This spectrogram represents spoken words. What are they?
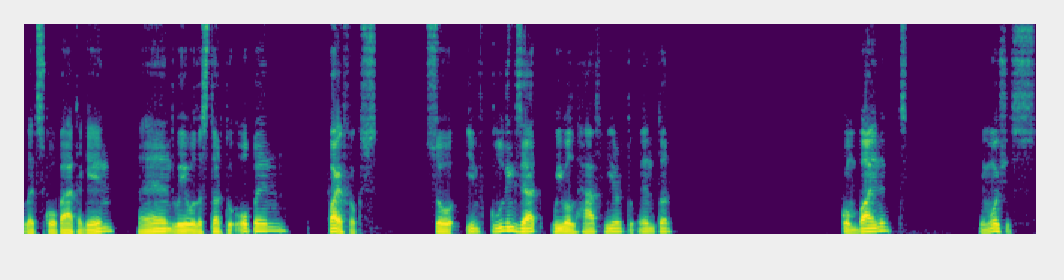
Let's go back again. And we will start to open firefox. So including that we will have here to enter combined emojis.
